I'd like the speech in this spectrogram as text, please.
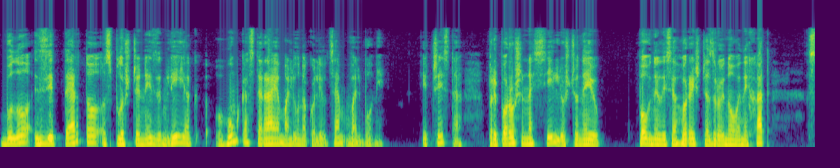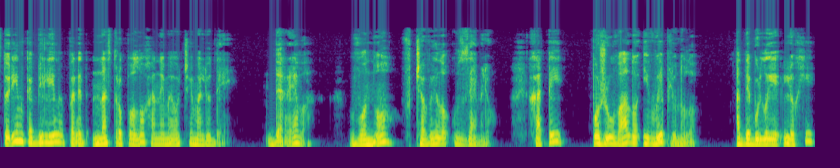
було зітерто з площини землі, як гумка стирає малюнок олівцем в альбомі, і чиста, припорошена сіллю, що нею повнилися горища зруйнованих хат, сторінка біліла перед настрополоханими очима людей. Дерева, воно вчавило у землю, хати пожувало і виплюнуло, а де були льохи,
